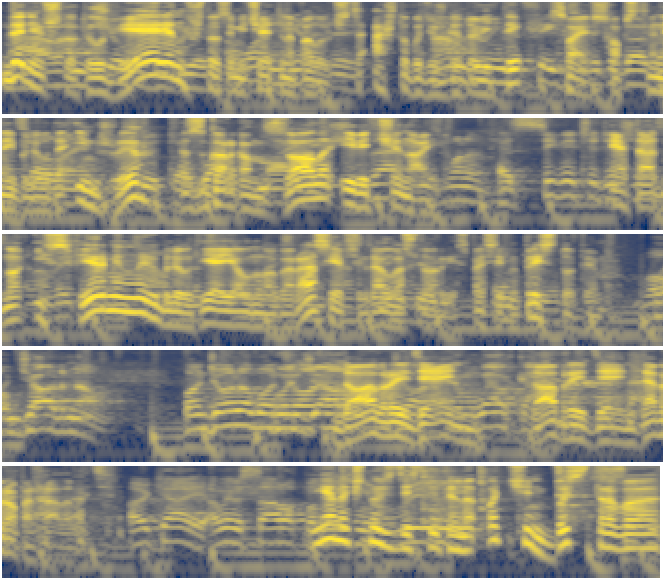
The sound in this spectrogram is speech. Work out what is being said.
Да нет, что ты уверен, что замечательно получится. А что будешь готовить ты? Свое собственное блюдо. Инжир с горгонзола и ветчиной. Это одно из фирменных блюд. Я ел много раз, я всегда в восторге. Спасибо. Приступим. Добрый день. Добрый день. Добро пожаловать. Я начну с действительно очень быстрого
